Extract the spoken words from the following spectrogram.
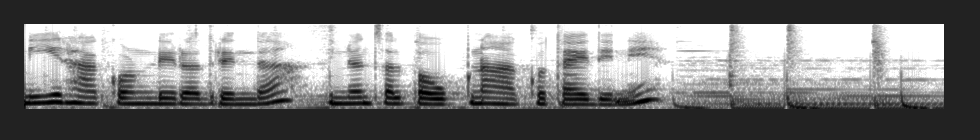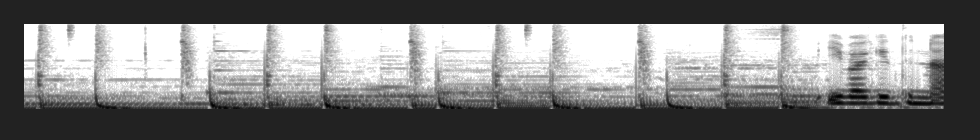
ನೀರು ಹಾಕ್ಕೊಂಡಿರೋದ್ರಿಂದ ಇನ್ನೊಂದು ಸ್ವಲ್ಪ ಉಪ್ಪನ್ನ ಹಾಕೋತಾ ಇದ್ದೀನಿ. ಇವಾಗ ಇದನ್ನು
